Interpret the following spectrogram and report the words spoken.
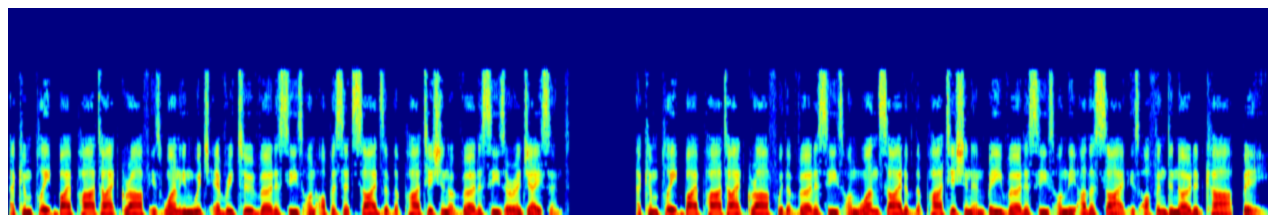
A complete bipartite graph is one in which every two vertices on opposite sides of the partition of vertices are adjacent. A complete bipartite graph with a vertices on one side of the partition and b vertices on the other side is often denoted car, b.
